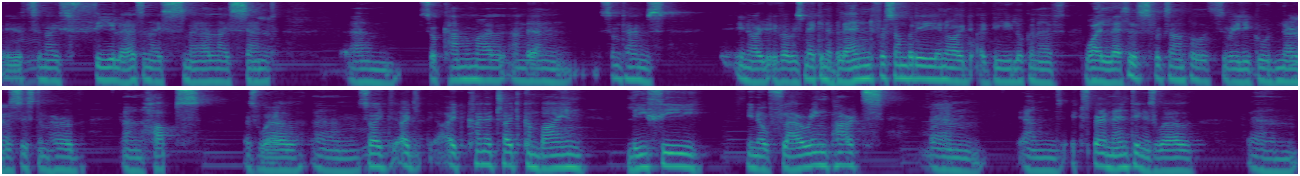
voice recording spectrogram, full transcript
It's mm-hmm. a nice feel. It has a nice smell, nice scent. Yeah. Um, so chamomile, and then sometimes you know, if I was making a blend for somebody, you know, I'd, I'd be looking at wild lettuce, for example. It's a really good nervous yeah. system herb, and hops as well. Um, so I'd, I'd, I'd kind of try to combine leafy, you know, flowering parts um, and experimenting as well. Um,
